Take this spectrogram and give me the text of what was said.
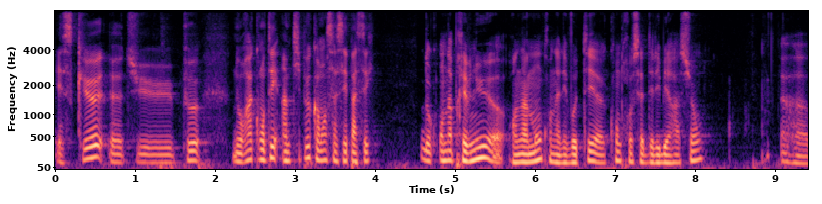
Est-ce que euh, tu peux nous raconter un petit peu comment ça s'est passé? Donc on a prévenu euh, en amont qu'on allait voter euh, contre cette délibération. Euh,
